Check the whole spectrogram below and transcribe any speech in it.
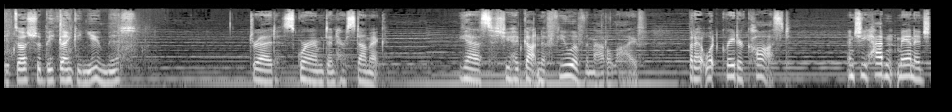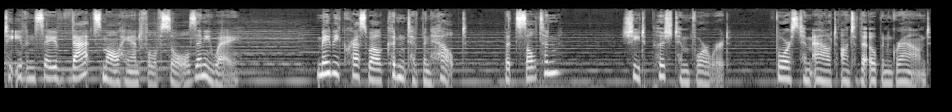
It's us should be thanking you, miss. dread squirmed in her stomach. Yes, she had gotten a few of them out alive, but at what greater cost? And she hadn't managed to even save that small handful of souls anyway. Maybe Cresswell couldn't have been helped, but Sultan? She'd pushed him forward, forced him out onto the open ground,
